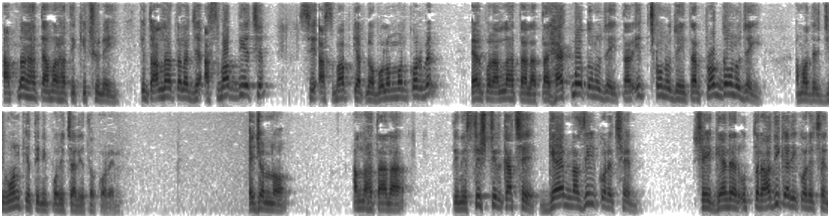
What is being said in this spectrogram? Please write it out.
আপনার হাতে, আমার হাতে কিছু নেই। কিন্তু আল্লাহ তালা যে আসবাব দিয়েছেন সেই আসবাবকে আপনি অবলম্বন করবেন। এরপর আল্লাহ তালা তার হ্যাকমত অনুযায়ী, তার ইচ্ছা অনুযায়ী, তার প্রজ্ঞা অনুযায়ী আমাদের জীবনকে তিনি পরিচালিত করেন। এই জন্য আল্লাহ তালা তিনি সৃষ্টির কাছে জ্ঞান নাজিল করেছেন। সেই জ্ঞানের উত্তরাধিকারী করেছেন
